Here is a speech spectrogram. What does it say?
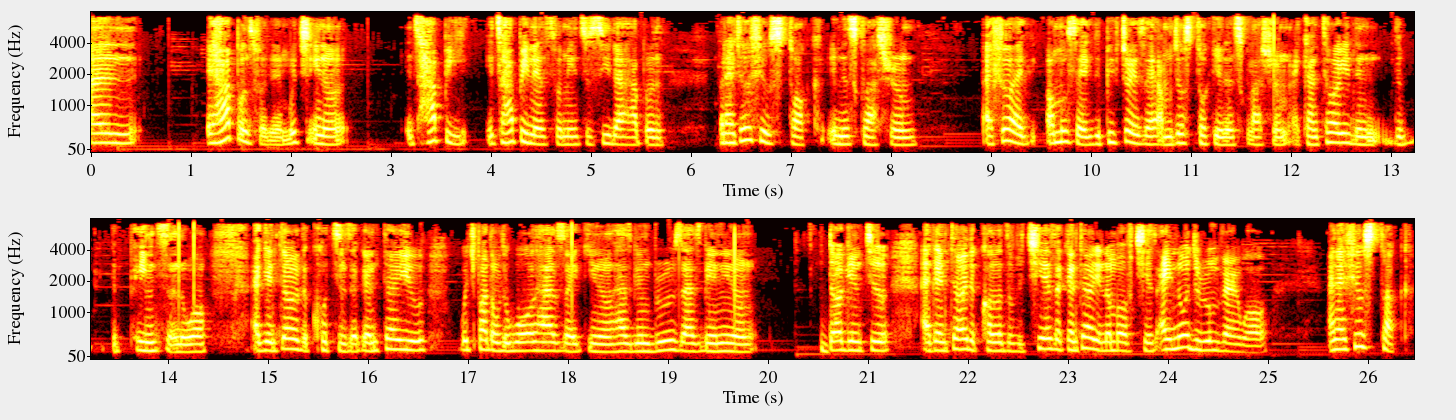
and it happens for them. Which you know, it's happy. It's happiness for me to see that happen. But I just feel stuck in this classroom. I feel like almost like the picture is like I'm just stuck in this classroom. I can tell you the, the, the paints on the wall. I can tell you the curtains. I can tell you which part of the wall has like, you know, has been bruised, has been, you know, dug into. I can tell you the colors of the chairs. I can tell you the number of chairs. I know the room very well. And I feel stuck.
